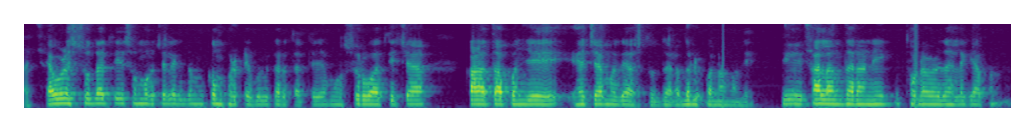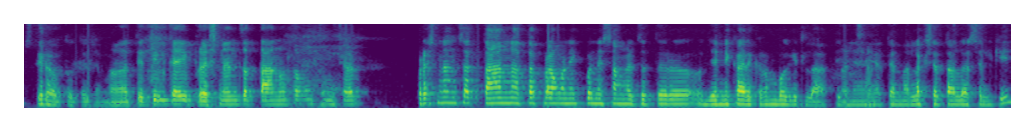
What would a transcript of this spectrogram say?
त्यावेळेस सुद्धा ते समोरच्याला एकदम कम्फर्टेबल करतात. त्याच्यामुळे सुरुवातीच्या काळात आपण जे ह्याच्यामध्ये असतो जरा दडपणामध्ये ते. कालांतराने थोडा वेळ झाला की आपण स्थिरावतो त्याच्यामध्ये. तेथील काही प्रश्नांचा ताण होता मग तुमच्यावर प्रश्नांचा ताण आता प्रामाणिकपणे सांगायचं तर ज्यांनी कार्यक्रम बघितला त्याने लक्षात आलं असेल की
